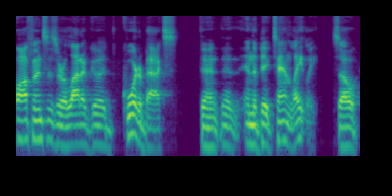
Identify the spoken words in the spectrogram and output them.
offenses or a lot of good quarterbacks than, than in the Big Ten lately. So,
